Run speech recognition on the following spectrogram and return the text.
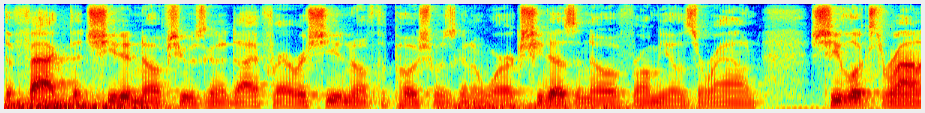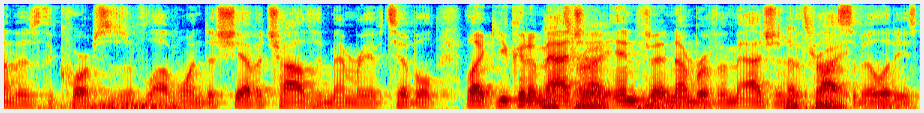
the fact that she didn't know if she was going to die forever. She didn't know if the potion was going to work. She doesn't know if Romeo's around. She looks around and there's the corpses of loved one. Does she have a childhood memory of Tybalt? Like you can imagine right. an infinite number of imaginative That's right. possibilities.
